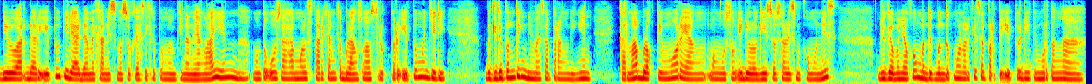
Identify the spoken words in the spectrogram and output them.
Di luar dari itu tidak ada mekanisme suksesi kepemimpinan yang lain. Nah, untuk usaha melestarikan keberlangsungan struktur itu menjadi begitu penting di masa Perang Dingin karena Blok Timur yang mengusung ideologi sosialisme komunis juga menyokong bentuk-bentuk monarki seperti itu di Timur Tengah.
